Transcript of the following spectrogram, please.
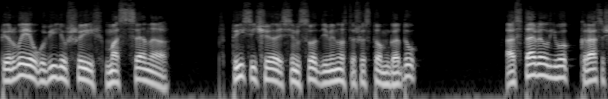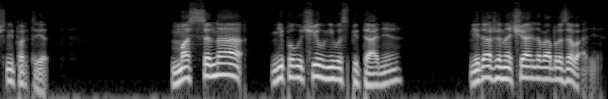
впервые увидевший Массена в 1796 году оставил его красочный портрет. Массена не получил ни воспитания, ни даже начального образования,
